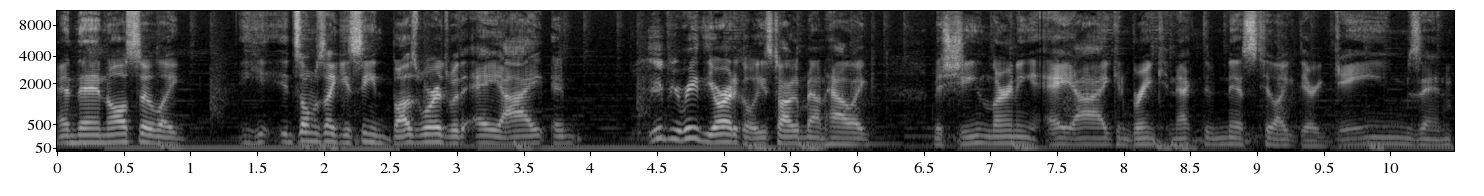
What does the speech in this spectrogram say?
And then also, like, he, it's almost like you've seen buzzwords with AI. And if you read the article, he's talking about how, like, machine learning AI can bring connectiveness to like their games and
